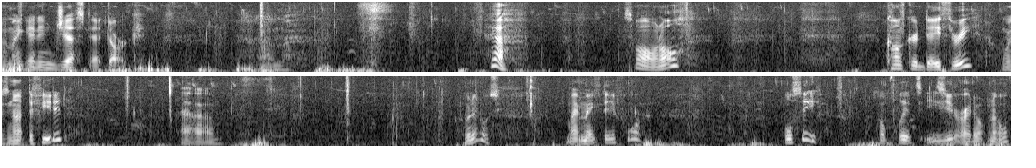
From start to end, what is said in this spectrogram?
I might get in just at dark. Um, yeah. So all in all, conquered day three. Was not defeated. Um, who knows? Might make day four. We'll see. Hopefully it's easier. I don't know.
